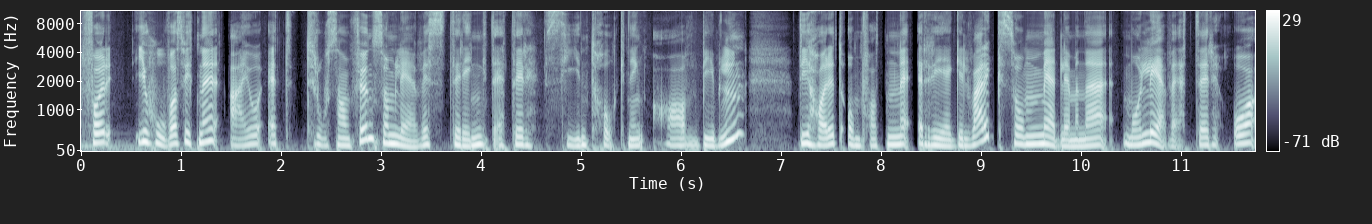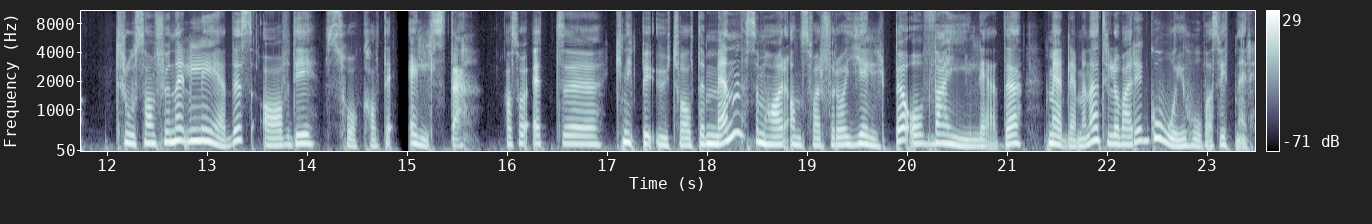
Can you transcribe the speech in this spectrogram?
For Jehovas vitner er jo et trossamfunn som lever strengt etter sin tolkning av Bibelen. De har et omfattende regelverk som medlemmene må leve etter. Og trossamfunnet ledes av de såkalte eldste. Altså et uh, knippe utvalgte menn som har ansvar for å hjelpe og veilede medlemmene til å være gode Jehovas vitner.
